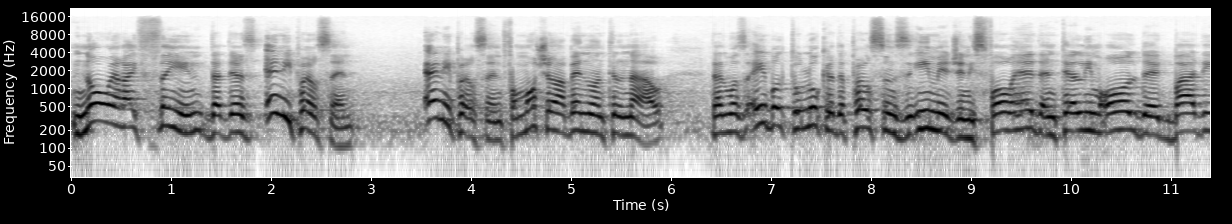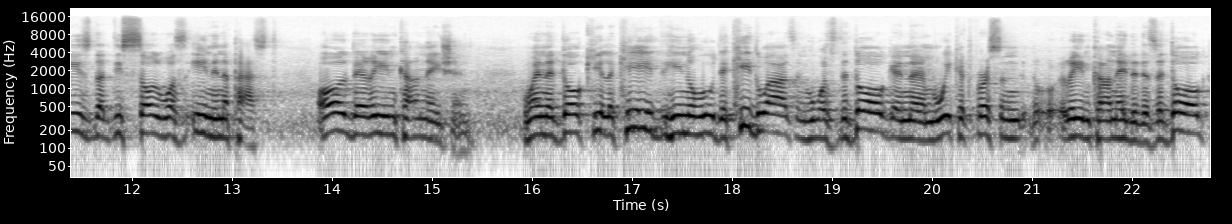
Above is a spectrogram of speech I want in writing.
nowhere I've seen that there's any person, any person from Moshe Rabbeinu until now, that was able to look at the person's image in his forehead and tell him all the bodies that this soul was in in the past, all the reincarnation. When a dog killed a kid, he knew who the kid was and who was the dog, and a wicked person reincarnated as a dog.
